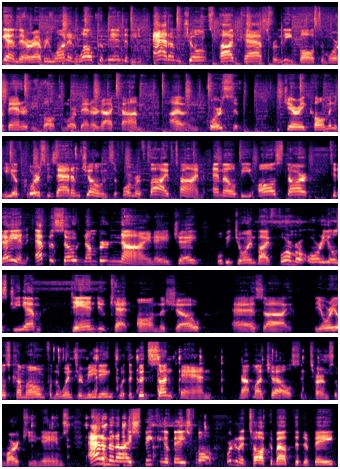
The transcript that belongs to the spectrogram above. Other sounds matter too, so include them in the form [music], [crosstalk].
again, there, everyone, and welcome into the Adam Jones podcast from the Baltimore Banner, thebaltimorebanner.com. I'm, of course, Jerry Coleman. He, of course, is Adam Jones, the former five time MLB All Star. Today, in episode number nine, AJ will be joined by former Orioles GM Dan Duquette on the show as uh, the Orioles come home from the winter meetings with a good suntan not much else in terms of marquee names. Adam and I, speaking of baseball, we're going to talk about the debate.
